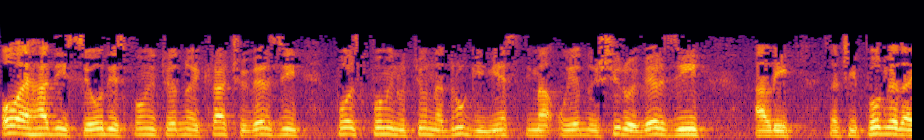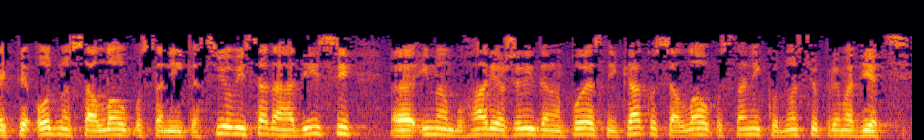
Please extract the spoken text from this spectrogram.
Ovaj hadis je ovdje spomenut u jednoj kraćoj verziji, spomenut je na drugim mjestima u jednoj široj verziji ali, znači, pogledajte odnosa Allahu poslanika. Svi ovi sada hadisi, e, Imam Buharija želi da nam pojasni kako se Allahu poslanik odnosio prema djeci.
